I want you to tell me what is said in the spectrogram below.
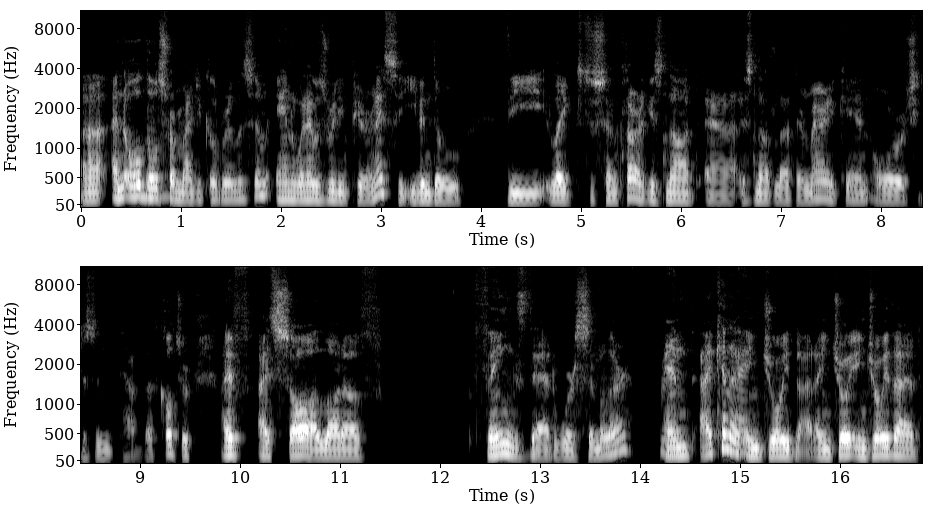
uh, and all those Mhm. are magical realism. And when I was reading Piranesi, even though the like Susan Clarke is not uh, is not Latin American or she doesn't have that culture, I've I saw a lot of things that were similar, Right. and I kind of Right. enjoy that. I enjoy enjoy that.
